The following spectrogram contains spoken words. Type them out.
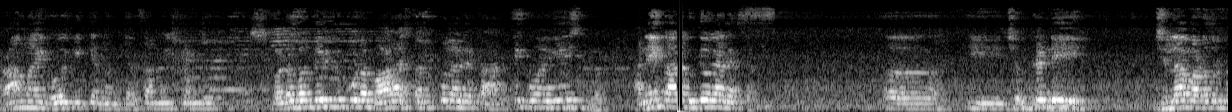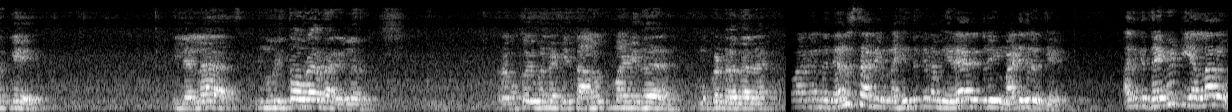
ಆರಾಮಾಗಿ ಹೋಗಿಕ್ಕೆ ನಮ್ಮ ಕೆಲಸ ಮುಗಿಸ್ಕೊಂಡು ಬಡಬಗ್ಗರಿಗೂ ಕೂಡ ಭಾಳಷ್ಟು ಅನುಕೂಲ ಆಗತ್ತೆ. ಆರ್ಥಿಕವಾಗಿ ಅನೇಕ ಉದ್ಯೋಗ ಆಗತ್ತೆ. ಆ, ಈ ಜಮಖಂಡಿ ಜಿಲ್ಲಾ ಮಾಡೋದ್ರ ಬಗ್ಗೆ ಇಲ್ಲೆಲ್ಲ ನುರಿತವ್ರ ಅದಾರ ಎಲ್ಲರೂ. ರಬಕವಿ ಬನ್ನಟ್ಟಿ ತಾಲೂಕ್ ಮಾಡಿದ ಮುಖಂಡರು ಅದಾರ ಅವಾಗ ನೆನೆಸ್ತಾರೆ ನಿಮ್ನ ಹಿಂದಕ್ಕೆ ನಮ್ಮ ಹಿರಿಯರಿದ್ರು ಹಿಂಗೆ ಮಾಡಿದ್ರು ಅಂತ ಹೇಳಿ ಅದಕ್ಕೆ ದಯವಿಟ್ಟು ಎಲ್ಲರೂ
